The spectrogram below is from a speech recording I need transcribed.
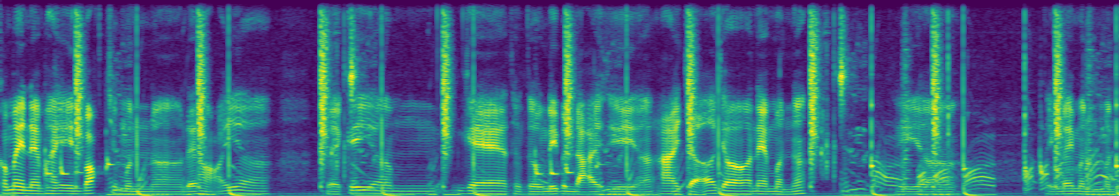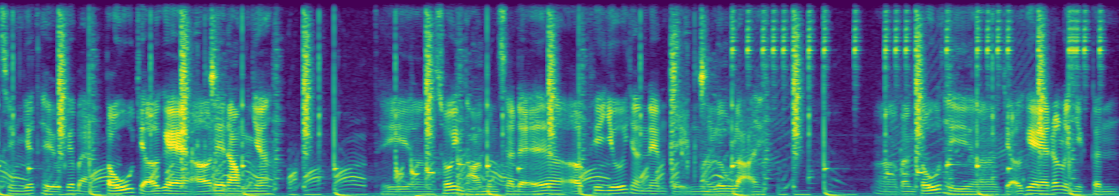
có mấy anh em hay inbox cho mình uh, để hỏi uh, về cái um, ghe thường thường đi Bình Đại thì uh, ai chở cho anh em mình á. Thì uh, tiện đây mình mình xin giới thiệu cái bạn Tú chở ghe ở Đê Đông nha. Thì uh, số điện thoại mình sẽ để ở phía dưới cho anh em tiện lưu lại. Uh, bạn Tú thì uh, chở ghe rất là nhiệt tình.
